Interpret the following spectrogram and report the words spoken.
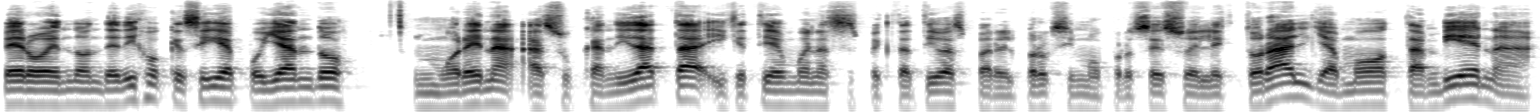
pero en donde dijo que sigue apoyando Morena a su candidata y que tienen buenas expectativas para el próximo proceso electoral. Llamó también a,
